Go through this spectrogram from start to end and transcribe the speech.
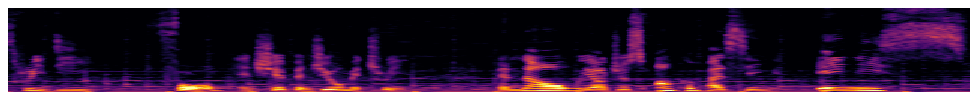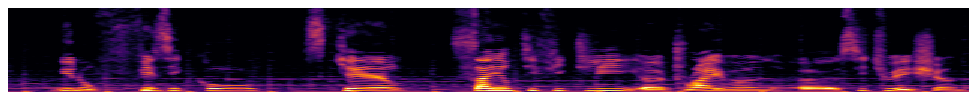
3D form and shape and geometry. And now we are just encompassing any you know, physical scale scientifically uh, driven uh, situation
